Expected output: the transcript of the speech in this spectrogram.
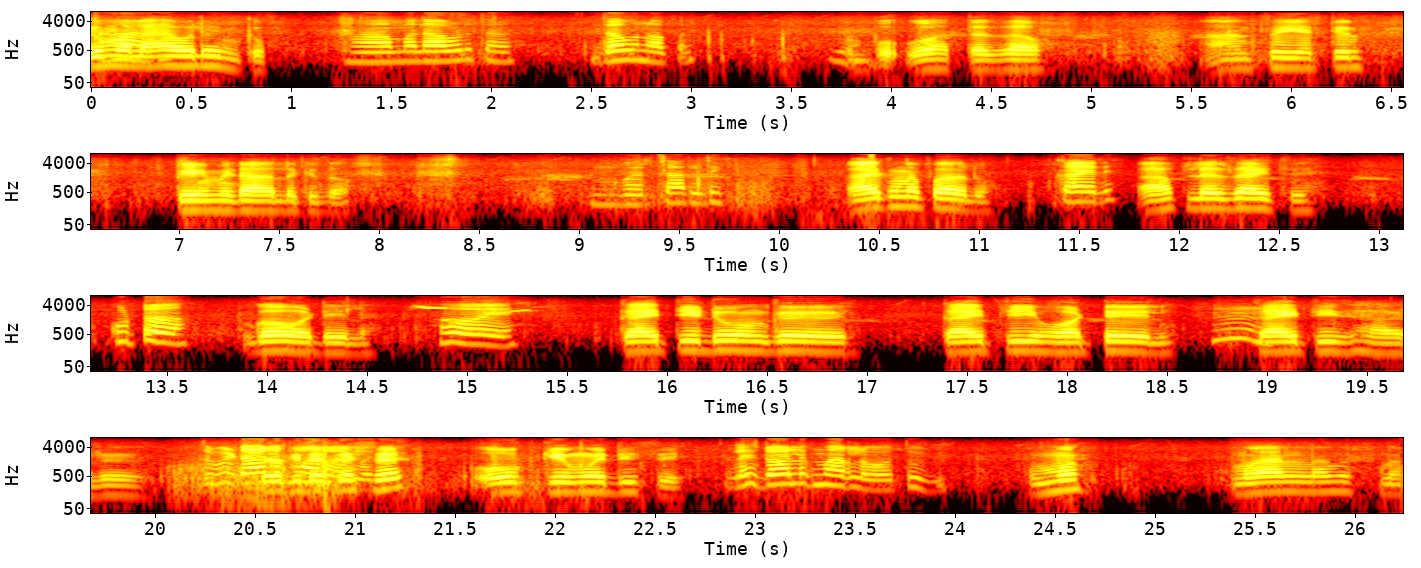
तुम्हाला हा. आवडेल का? हा मला आवडतं. जाऊ ना आपण. बघू आता जाऊ. आमचं येते पेमेंट आलं की जाऊ. बरं चालते ऐक ना पाहलो काय रे? आपल्याला जायचंय. कुठं? गोवाटेला होय. काय ती डोंगर काय ती हॉटेल हम्म. काय ती झाड. तुम्ही डायलॉग सगळं मारला कसं? ओके मध्येच आहे. लय डायलॉग मारला बाबा तू बी मग? मला ना.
